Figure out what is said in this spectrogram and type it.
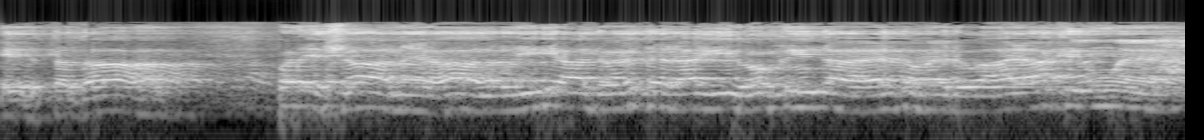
احتضار پریشان حال علی آدھوے ترائی ہو کی دا ہے تمہیں دعایا کیوں ہے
